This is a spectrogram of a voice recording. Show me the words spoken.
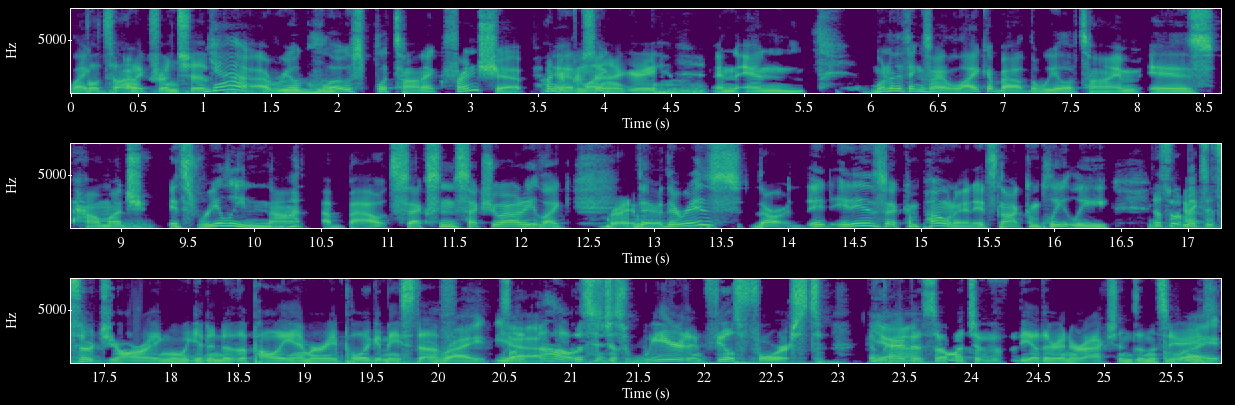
like Platonic friendship. yeah, a real Mhm. close platonic friendship. Hundred And, percent like, agree. and and one of the things I like about the Wheel of Time is how much it's really not about sex and sexuality. Like Right. there there is there it, it is a component. It's not completely That's what makes it so jarring when we get into the polyamory, polygamy stuff. right. It's yeah. like, oh, this is just weird and feels forced compared Yeah. to so much of the other interactions in the series. Right.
